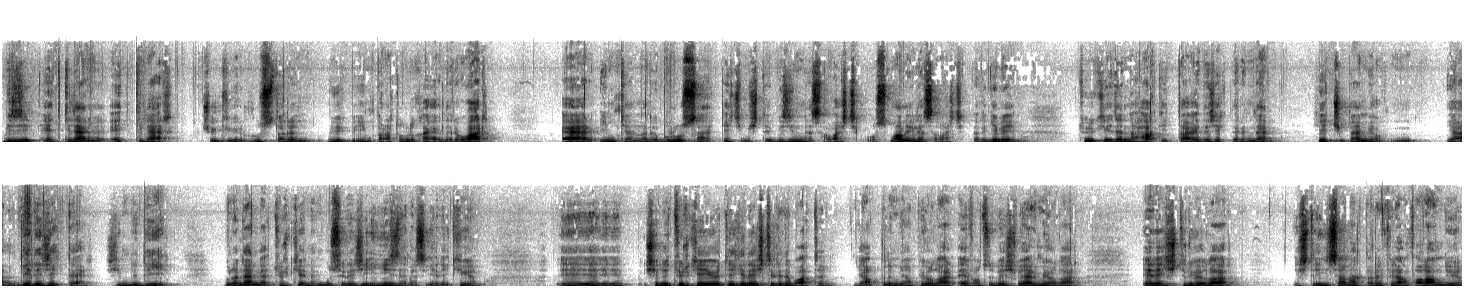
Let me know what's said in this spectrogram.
bizi etkiler mi? Etkiler. Çünkü Rusların büyük bir imparatorluk hayalleri var eğer imkanları bulursa geçmişte bizimle savaştık, Osmanlı ile savaştıkları gibi Türkiye'den de hak iddia edeceklerinden hiç şüphem yok. Yani gelecekte, şimdi değil. Bu nedenle Türkiye'nin bu süreci iyi izlemesi gerekiyor. Ee, şimdi Türkiye'yi ötekileştirdi Batı. Yaptırım yapıyorlar, F-35 vermiyorlar, eleştiriyorlar. İşte insan hakları falan falan diyor.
